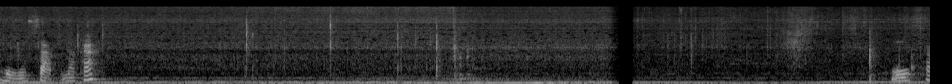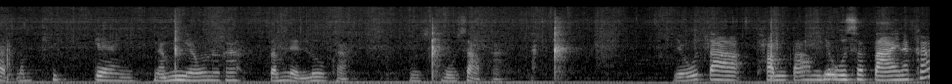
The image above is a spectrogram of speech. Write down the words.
หมูสับนะคะหมูผัดน้ำพริกแกงน้ำเงี้ยวนะคะสำเร็จรูปค่ะ หมูหมูสับค่ะเดี๋ยวตาทำตามยูสไตล์นะคะ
